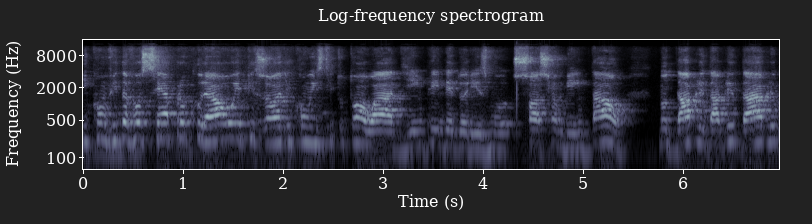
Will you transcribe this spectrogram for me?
e convida você a procurar o episódio com o Instituto Auá de Empreendedorismo Socioambiental no www.alpa.com.br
